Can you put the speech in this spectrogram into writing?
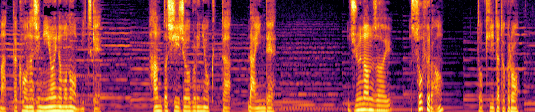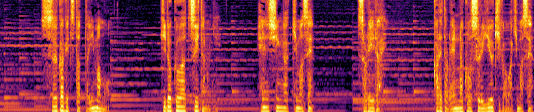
全く同じ匂いのものを見つけ、半年以上ぶりに送った LINE で、柔軟剤、ソフラン？と聞いたところ、数ヶ月経った今も、既読はついたのに、返信が来ません。それ以来、彼と連絡をする勇気が湧きません。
